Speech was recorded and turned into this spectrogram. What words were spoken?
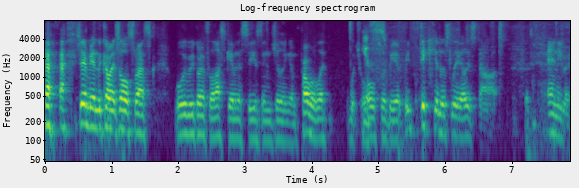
Jamie in the comments also asks, "Will we be going for the last game of the season in Gillingham? Probably, which will Yes. also be a ridiculously early start. Anyway,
